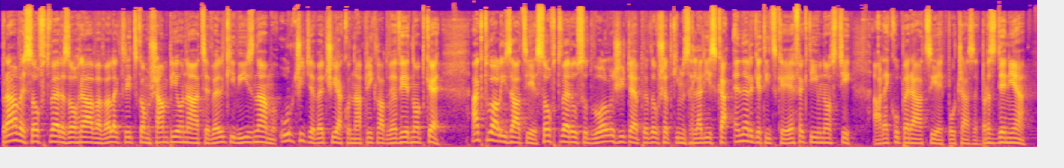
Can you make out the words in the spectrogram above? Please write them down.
Práve software zohráva v elektrickom šampionáte veľký význam, určite väčší ako napríklad ve jednotke. Aktualizácie softveru sú dôležité predovšetkým z hľadiska energetickej efektívnosti a rekuperácie počas brzdenia.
